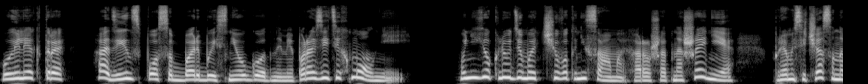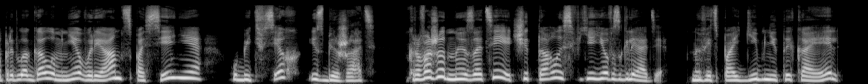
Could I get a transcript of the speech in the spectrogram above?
У Электры один способ борьбы с неугодными — поразить их молнией. У нее к людям от чего-то не самое хорошее отношение. Прямо сейчас она предлагала мне вариант спасения — убить всех и сбежать. Кровожадная затея читалась в ее взгляде. Но ведь погибнет и Каэль,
